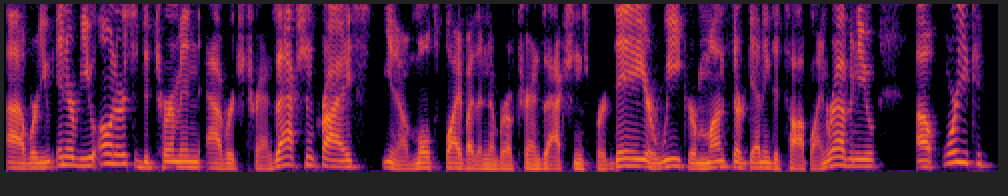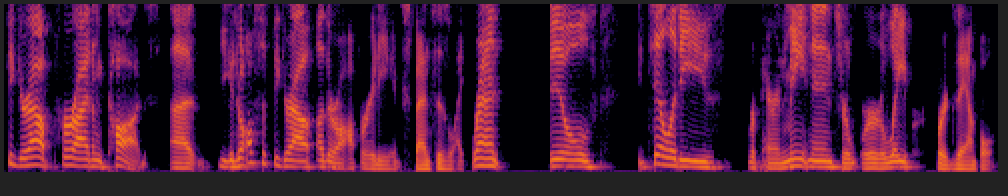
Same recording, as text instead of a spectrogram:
uh, where you interview owners to determine average transaction price, you know, multiplied by the number of transactions per day or week or month they're getting to top line revenue. Uh, or you could figure out per item COGS. Uh, you could also figure out other operating expenses like rent, bills, utilities, repair and maintenance, or, or labor, for example.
